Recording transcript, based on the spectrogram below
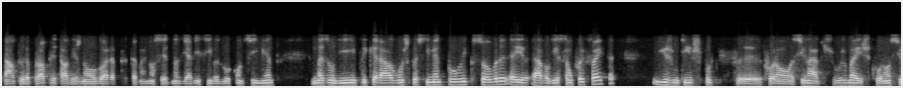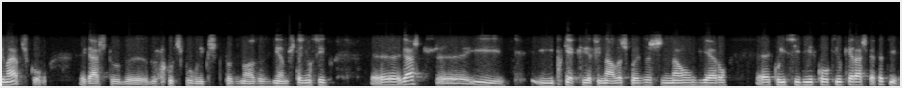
na altura própria, talvez não agora, para também não ser demasiado em cima do acontecimento, mas um dia implicará algum esclarecimento público sobre a, avaliação que foi feita e os motivos por que eh, foram acionados, os meios que foram acionados, com o gasto de, dos recursos públicos que todos nós adivinhamos tenham sido uh, gastos uh, e, e porque é que afinal as coisas não vieram a coincidir com aquilo que era a expectativa.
